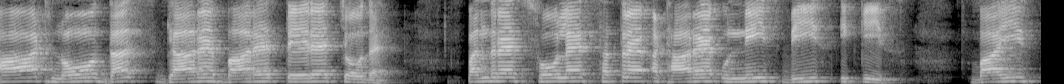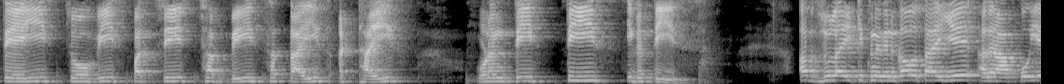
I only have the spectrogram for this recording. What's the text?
आठ, नौ, दस, ग्यारह, बारह, तेरह, चौदह, पंद्रह, सोलह, सत्रह, अठारह, उन्नीस, बीस, इक्कीस। बाईस, तेईस, चौबीस, पच्चीस, छब्बीस, सत्ताईस, अट्ठाईस, उनतीस, तीस, इकतीस। अब जुलाई कितने दिन का होता है ये? अगर आपको ये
